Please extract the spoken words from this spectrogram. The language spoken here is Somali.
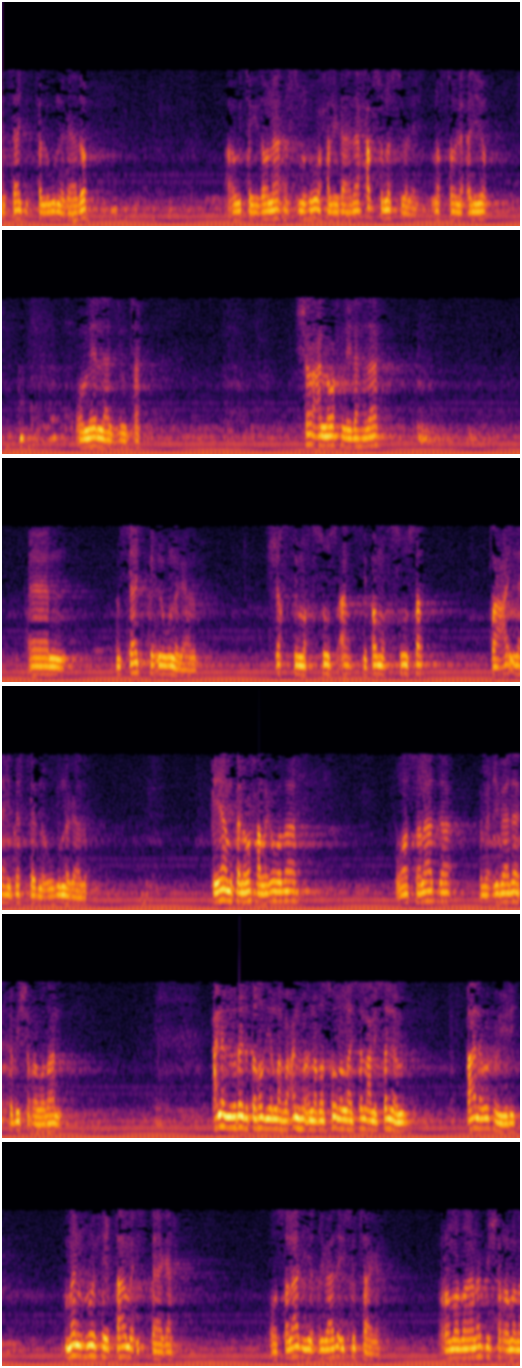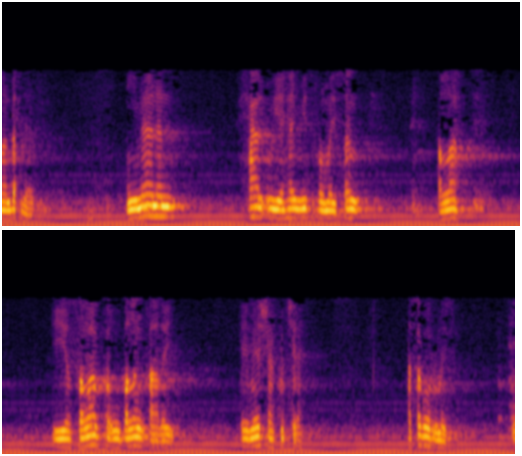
masaajidka lagu nagaado. Doonaa asluhu waxaa la yidhaahdaa xabsu nafsi bal naftoo la celiyo. Oo meel laasimta sharcanna waxaa la yidhaahdaa masaajidka in lagu nagaado. Shaksi makhsuus ah sifo makhsuusa taaco ilaahay darteedna uugu nagaado. Qiyaamkana waxaa laga wadaa waa salaada ama cibaadaadka bisha ramadaan. Can abi hurayrata radi allahu canhu ana rasuula اllahi sal lay slam qaala wuxuu yidhi man ruuxii qaama istaaga oo salaad iyo cibaado isu taaga ramadaano bisha ramadaan dhexdeeda iimaanan xaal uu yahay mid rumaysan allah iyo sawaabka uu ballan qaaday ee meeshaa ku jira asagoo rumaysan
